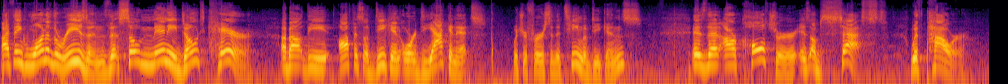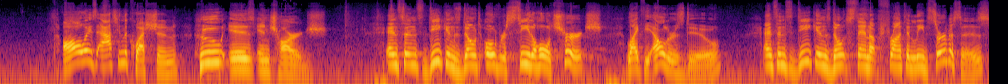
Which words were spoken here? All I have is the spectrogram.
I think one of the reasons that so many don't care about the office of deacon or diaconate, which refers to the team of deacons, is that our culture is obsessed with power. Always asking the question who is in charge? And since deacons don't oversee the whole church like the elders do, and since deacons don't stand up front and lead services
